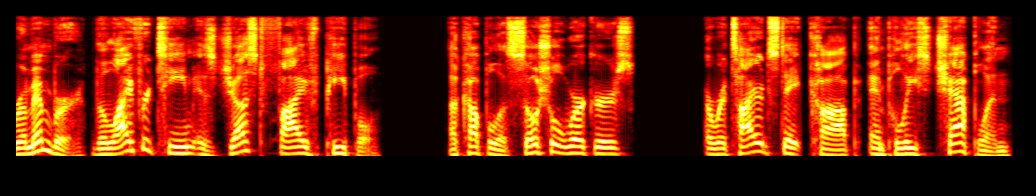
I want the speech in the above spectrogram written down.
Remember, the Lyford team is just five people a couple of social workers, a retired state cop and police chaplain,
